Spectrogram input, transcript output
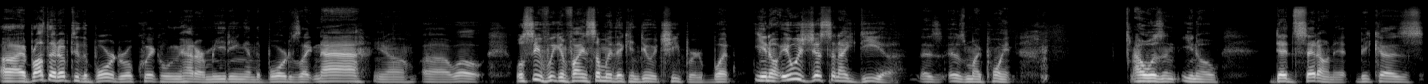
uh, I brought that up to the board real quick when we had our meeting and the board was like, nah, you know, uh, well, we'll see if we can find somebody that can do it cheaper. But, you know, it was just an idea is, is my point. I wasn't, you know, dead set on it because,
